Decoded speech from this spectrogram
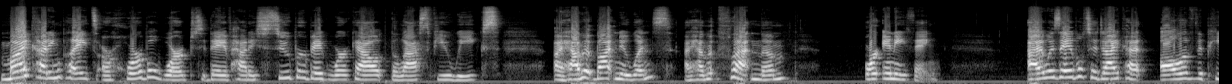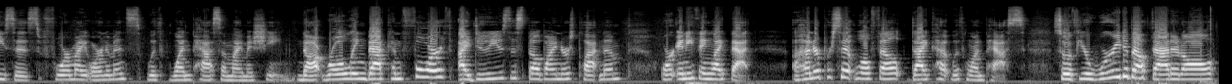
My cutting plates are horrible warped. They've had a super big workout the last few weeks. I haven't bought new ones. I haven't flattened them or anything. I was able to die cut all of the pieces for my ornaments with one pass on my machine, not rolling back and forth. I do use the Spellbinders Platinum or anything like that. 100% wool felt, die cut with one pass. So if you're worried about that at all,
